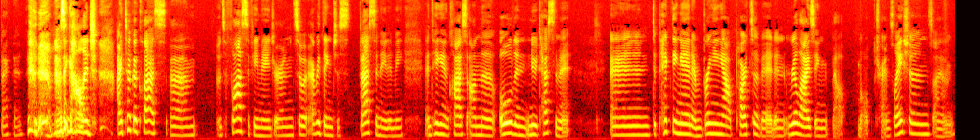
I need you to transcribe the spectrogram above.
back then, when I was in college, I took a class. Um, it was a philosophy major, and so everything just fascinated me. And taking a class on the Old and New Testament and depicting it and bringing out parts of it and realizing about well translations and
